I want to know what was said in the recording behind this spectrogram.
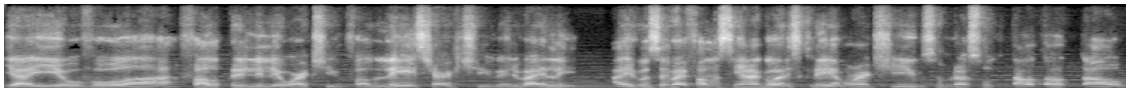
E aí eu vou lá, falo pra ele ler o artigo, falo, lê esse artigo, aí ele vai ler. Aí você vai falar assim, agora escreva um artigo sobre o assunto tal, tal, tal,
